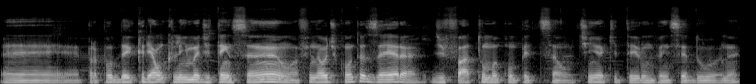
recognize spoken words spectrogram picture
é, para poder criar um clima de tensão, afinal de contas era de fato uma competição, tinha que ter um vencedor, né?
